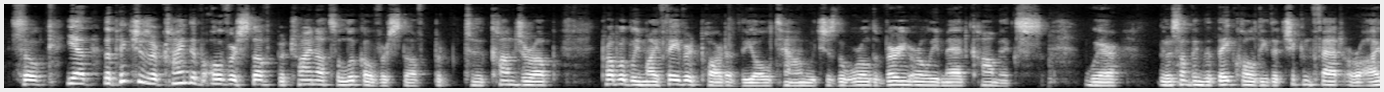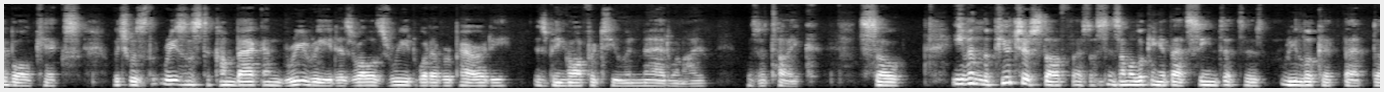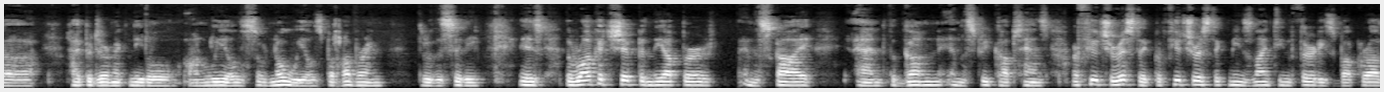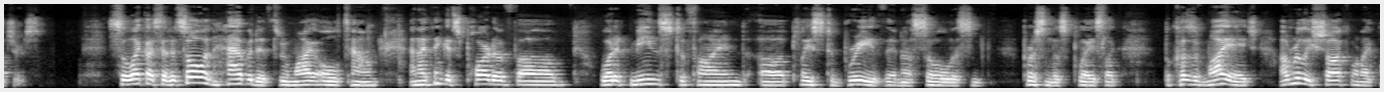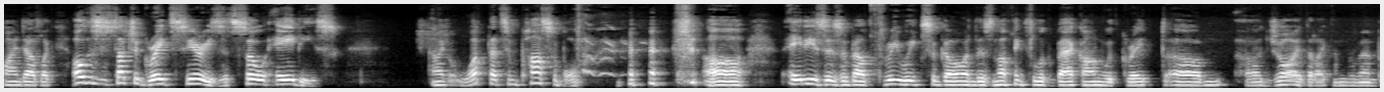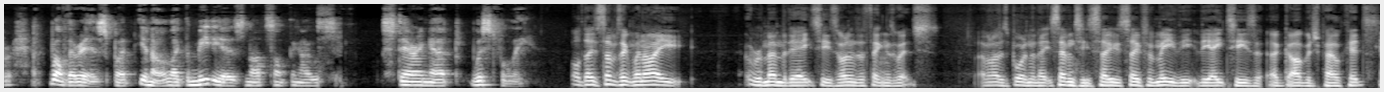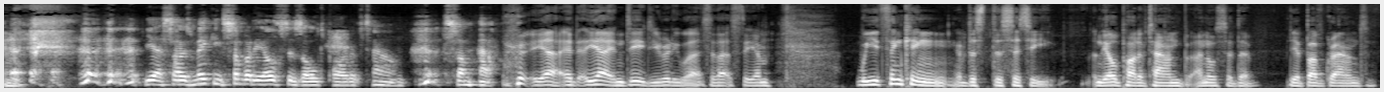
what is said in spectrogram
So, yeah, the pictures are kind of overstuffed, but try not to look overstuffed, but to conjure up probably my favorite part of the old town, which is the world of very early Mad Comics, where there was something that they called either chicken fat or eyeball kicks, which was reasons to come back and reread as well as read whatever parody is being offered to you in Mad when I was a tyke. So even the future stuff, since I'm looking at that scene to, to relook at that uh, hypodermic needle on wheels or no wheels, but hovering through the city, is the rocket ship in the upper in the sky and the gun in the street cop's hands are futuristic, but futuristic means 1930s Buck Rogers. So, like I said, it's all inhabited through my old town, and I think it's part of uh, what it means to find a place to breathe in a soulless and personless place. Like, because of my age, I'm really shocked when I find out, like, oh, this is such a great series. It's so 80s. And I go, what? That's impossible. uh, 80s is about three weeks ago, and there's nothing to look back on with great um, uh, joy that I can remember. Well, there is, but you know, like the media is not something I was staring at wistfully. There's something when I remember the 80s, one of the things which I mean, I was born in the late 70s, so so for me, the, the 80s are garbage pail kids. yes, I was making somebody else's old part of town somehow. yeah, it, yeah, indeed, you really were. So that's the um, were you thinking of this the city and the old part of town, and also the the above ground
